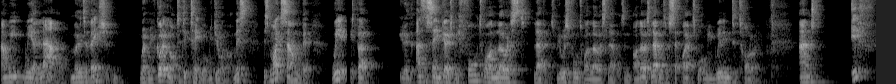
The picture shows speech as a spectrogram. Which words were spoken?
And we, we allow motivation, whether we've got it or not, to dictate what we do or not. And this, this might sound a bit weird, but you know, as the saying goes, we fall to our lowest levels. We always fall to our lowest levels, and our lowest levels are set by us. What are we willing to tolerate? And if,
